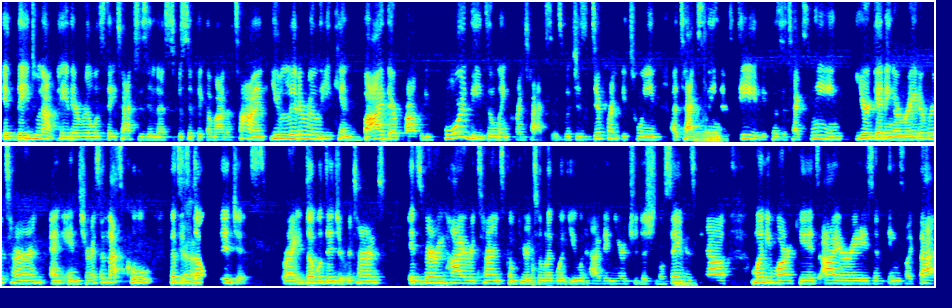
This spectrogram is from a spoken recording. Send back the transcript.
if they do not pay their real estate taxes in that specific amount of time, you literally can buy their property for the delinquent taxes, which is different between a tax lien and deed because a tax lien, you're getting a rate of return and interest, and that's cool because yeah. it's double digits, right? Double digit returns it's very high returns compared to like what you would have in your traditional savings account, money markets, IRAs, and things like that.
